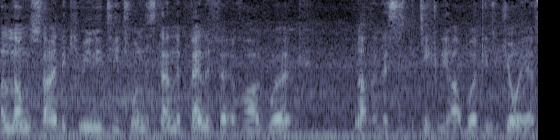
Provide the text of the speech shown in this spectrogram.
alongside the community to understand the benefit of hard work. Not that this is particularly hard work; it's joyous.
